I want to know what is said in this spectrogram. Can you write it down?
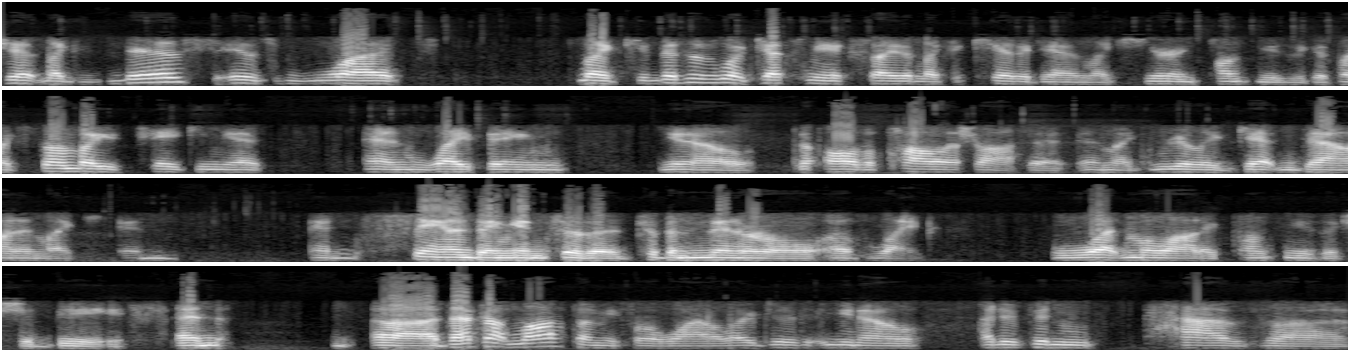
shit, like this is what like this is what gets me excited like a kid again like hearing punk music. It's like somebody taking it and wiping you know the, all the polish off it and like really getting down and like and and sanding into the to the mineral of like what melodic punk music should be. And uh that got lost on me for a while. Or just you know i just didn't have uh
